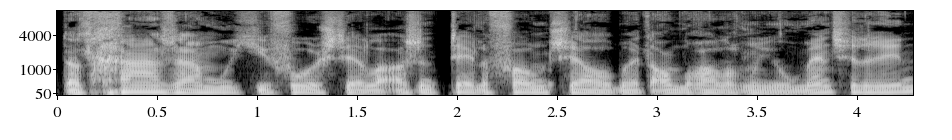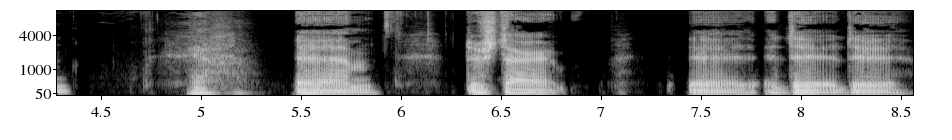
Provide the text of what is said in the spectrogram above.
Dat Gaza moet je je voorstellen als een telefooncel met anderhalf miljoen mensen erin. Ja. Um, dus daar, uh, de, de,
